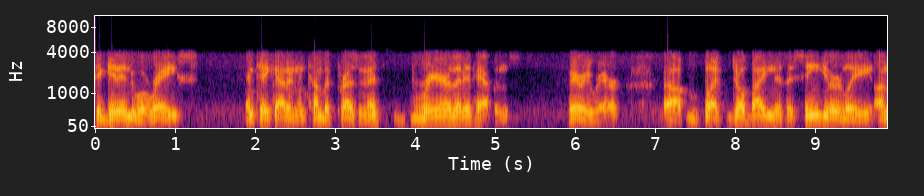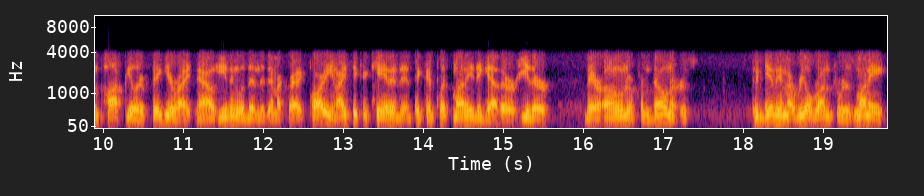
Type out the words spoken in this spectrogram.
to get into a race and take out an incumbent president, rare that it happens. Very rare. Uh, but Joe Biden is a singularly unpopular figure right now, even within the Democratic Party. And I think a candidate that could put money together, either their own or from donors, could give him a real run for his money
